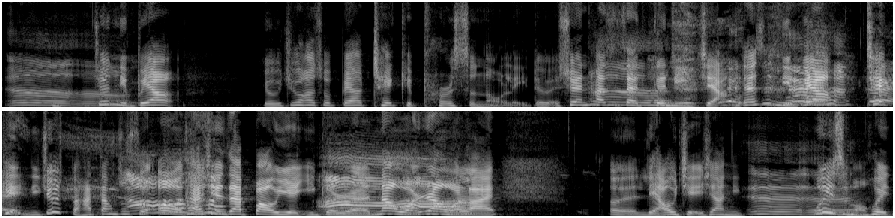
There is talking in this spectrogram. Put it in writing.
嗯，就你不要。有一句话说不要 take it personally，对不对？虽然他是在跟你讲，但是你不要 take it，你就把它当做说哦，他现在抱怨一个人，那我让我来呃了解一下你为什么会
